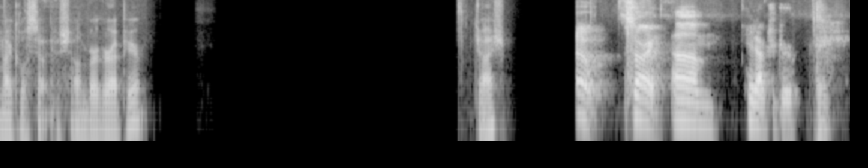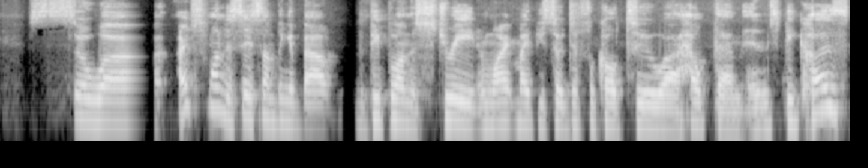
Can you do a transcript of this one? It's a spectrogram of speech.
Michael Shellenberger up here. Josh. Oh, sorry. Um, hey, Dr. Drew. Hey. So uh, I just wanted to say something about the people on the street and why it might be so difficult to uh, help them, and it's because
